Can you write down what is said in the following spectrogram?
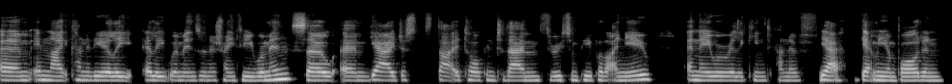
um, in like kind of the elite elite women's under 23 women. So um, yeah, I just started talking to them through some people that I knew, and they were really keen to kind of yeah get me on board and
